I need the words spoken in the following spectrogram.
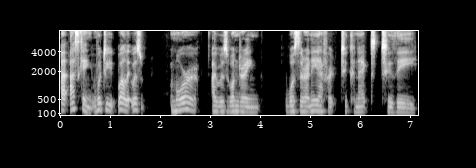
Uh, asking, would you? Well, it was more. I was wondering, was there any effort to connect to the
